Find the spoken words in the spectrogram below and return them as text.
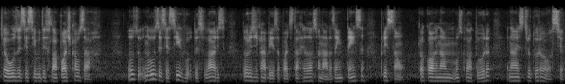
que o uso excessivo do celular pode causar. No uso, excessivo de celulares, dores de cabeça podem estar relacionadas à intensa pressão que ocorre na musculatura e na estrutura óssea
